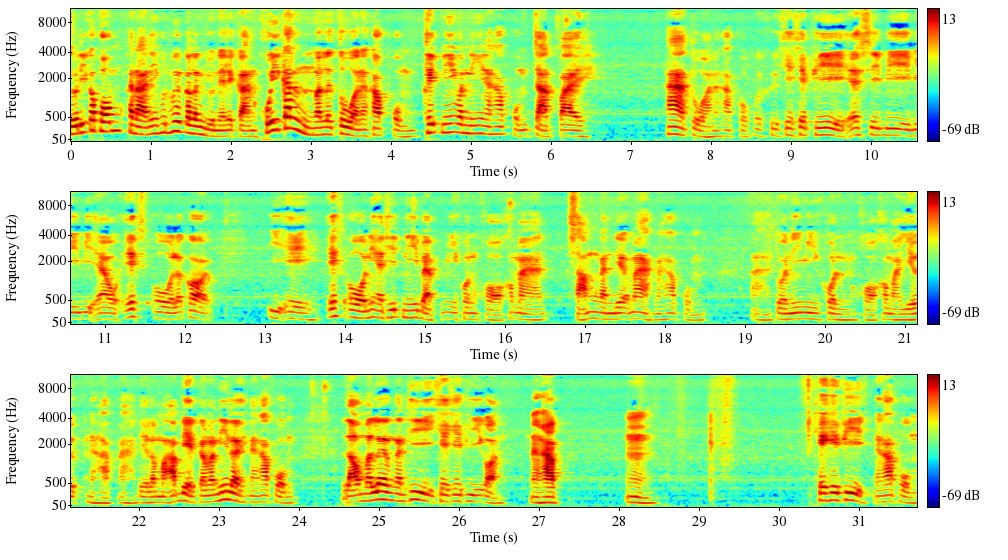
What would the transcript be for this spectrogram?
สวัสดีครับผมขณะนี้เพื่อนๆกำลังอยู่ในรายการคุยกันวันละตัวนะครับ ผมคลิปนี้วันนี้นะครับ ผมจัดไป 5 ตัวนะครับ ผมก็คือ KKP SCB BBL XO แล้วก็ EA XO นี่อาทิตย์นี้แบบมีคนขอเข้ามาซ้ำกันเยอะมากนะครับ ผมตัวนี้มีคนขอเข้ามาเยอะนะครับเดี๋ยวเรามาอัปเดตกันวันนี้เลยนะครับ ผม เรามาเริ่มกันที่ KKP ก่อนนะครับ อืม KKP นะครับผม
